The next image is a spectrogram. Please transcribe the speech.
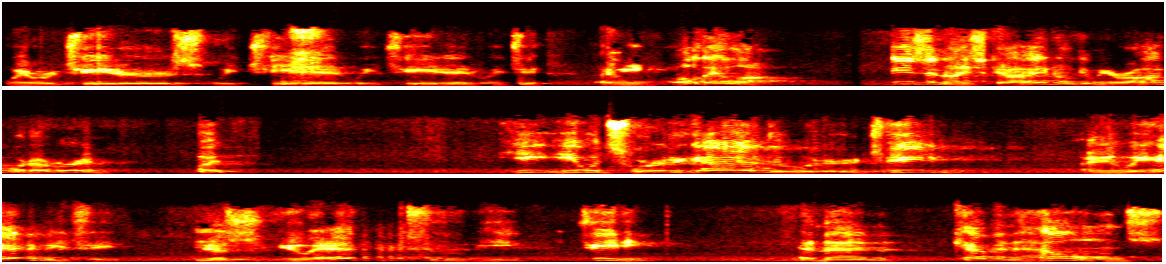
we were cheaters, we cheated, we cheated, we cheated. I mean, all day long. He's a nice guy, don't get me wrong, whatever. And but he he would swear to God that we were cheating. I mean, we had to be cheating. Hmm. Just you had to be cheating. And then Kevin Helms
